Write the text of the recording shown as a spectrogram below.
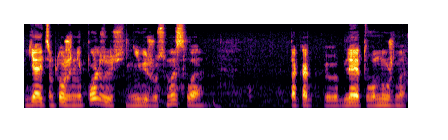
Я этим тоже не пользуюсь, не вижу смысла, так как для этого нужно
